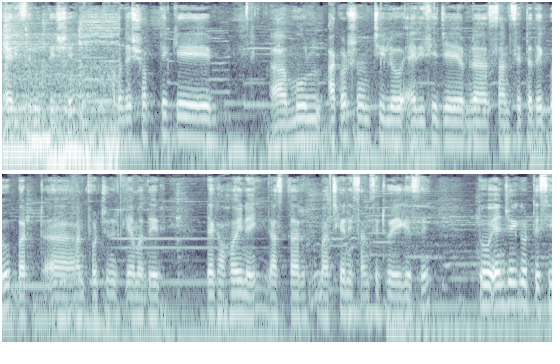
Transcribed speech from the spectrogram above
প্যারিসের উদ্দেশ্যে। আমাদের সব থেকে মূল আকর্ষণ ছিল এরিসে যে আমরা সানসেটটা দেখব বাট আনফর্চুনেটলি আমাদের দেখা হয় নাই। রাস্তার মাঝখানে সানসেট হয়ে গেছে। তো এনজয় করতেছি।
